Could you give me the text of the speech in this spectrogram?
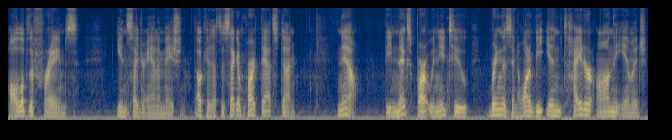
all of the frames inside your animation. Okay, that's the second part. That's done. Now, the next part we need to bring this in. I want to be in tighter on the image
